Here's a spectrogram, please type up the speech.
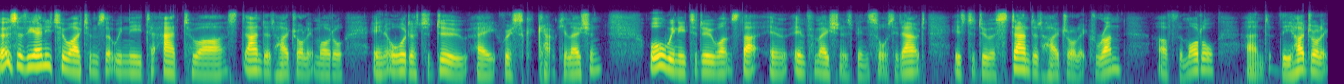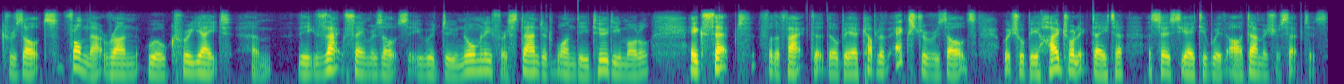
Those are the only two items that we need to add to our standard hydraulic model in order to do a risk calculation. All we need to do once that information has been sorted out is to do a standard hydraulic run of the model and the hydraulic results from that run will create um, the exact same results that you would do normally for a standard 1D, 2D model, except for the fact that there'll be a couple of extra results, which will be hydraulic data associated with our damage receptors.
